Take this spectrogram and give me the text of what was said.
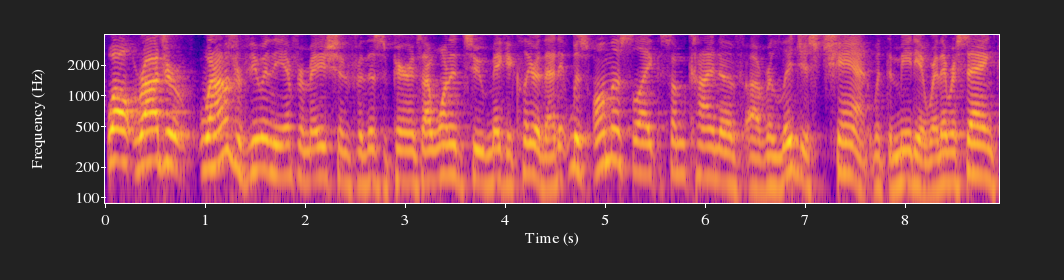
Well, Roger, when I was reviewing the information for this appearance, I wanted to make it clear that it was almost like some kind of uh, religious chant with the media where they were saying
